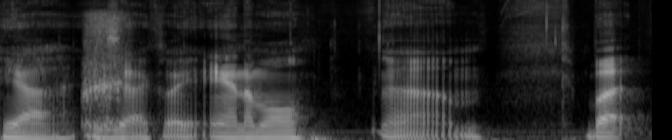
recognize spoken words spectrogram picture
yeah, exactly. Animal. Um, but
